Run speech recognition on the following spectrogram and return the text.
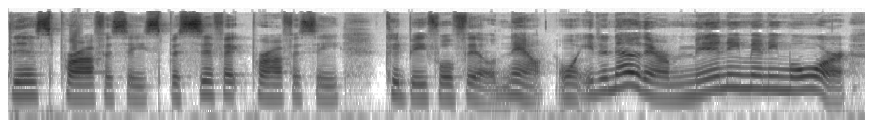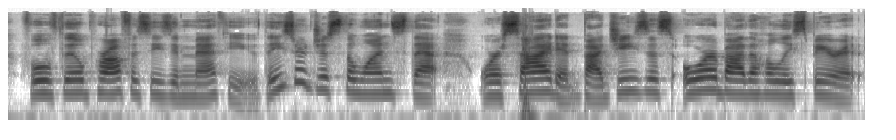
this prophecy, specific prophecy, could be fulfilled. Now, I want you to know there are many, many more fulfilled prophecies in Matthew. These are just the ones that were cited by Jesus or by the Holy Spirit,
